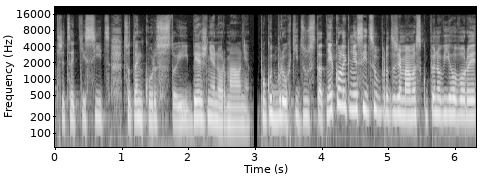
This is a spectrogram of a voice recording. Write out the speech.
35 tisíc, co ten kurz stojí běžně normálně. Pokud budou chtít zůstat několik měsíců, protože máme skupinové hovory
